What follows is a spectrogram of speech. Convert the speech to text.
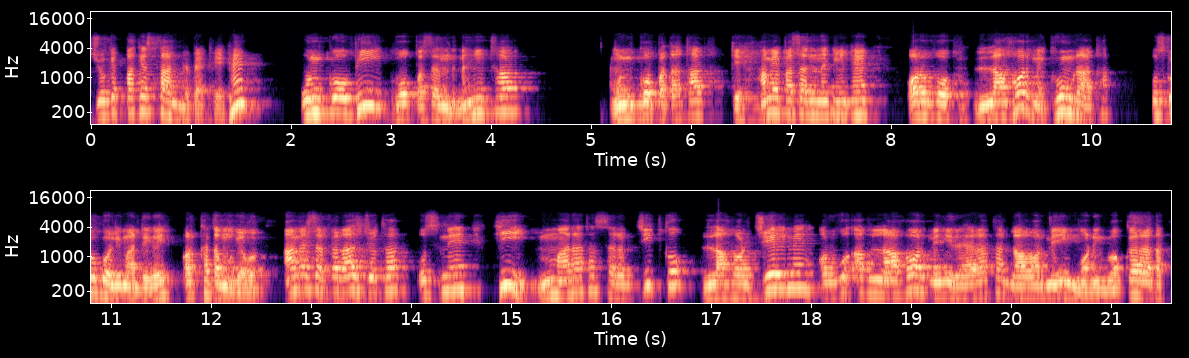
जो कि पाकिस्तान में बैठे हैं, उनको भी वो पसंद नहीं था। उनको पता था कि हमें पसंद नहीं है और वो लाहौर में घूम रहा था। उसको गोली मार दी गई और खत्म हो गया वो। आमिर सरफराज जो था, उसने ही मारा था सरबजीत को लाहौर जेल में और वो अब लाहौर में ही रह रहा था, लाहौर में ही मॉर्निंग वॉक कर रहा था।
